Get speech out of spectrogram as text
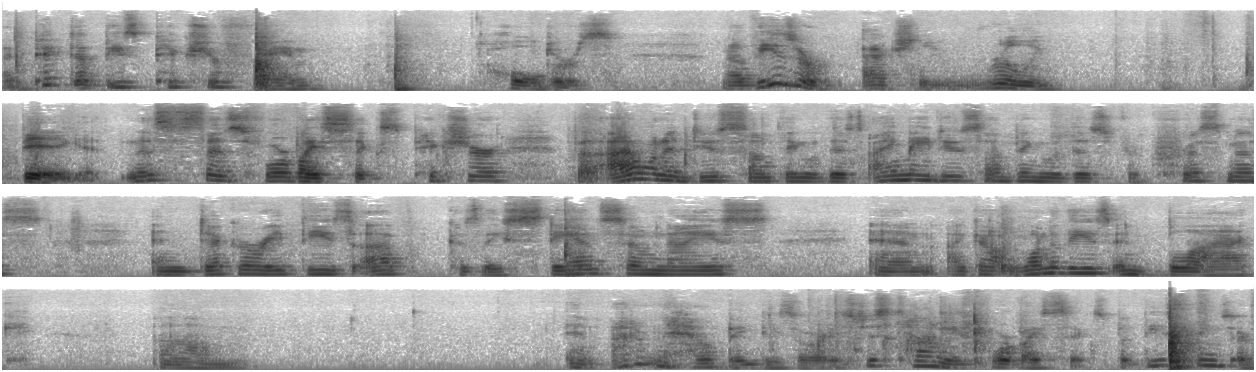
I picked up these picture frame holders. Now these are actually really big. This says 4 by 6 picture, but I want to do something with this. I may do something with this for Christmas and decorate these up because they stand so nice. And I got one of these in black. Um, and I don't know how big these are. It's just telling me 4 by 6 but these things are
